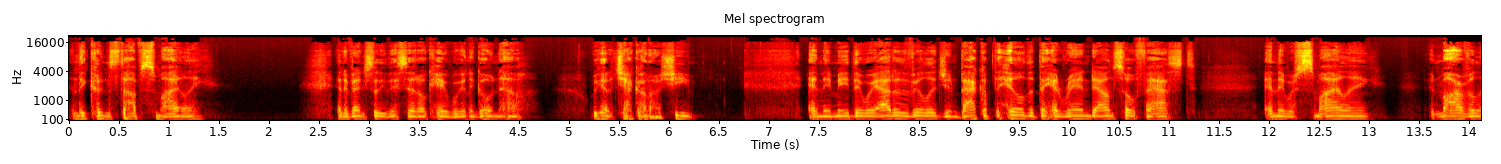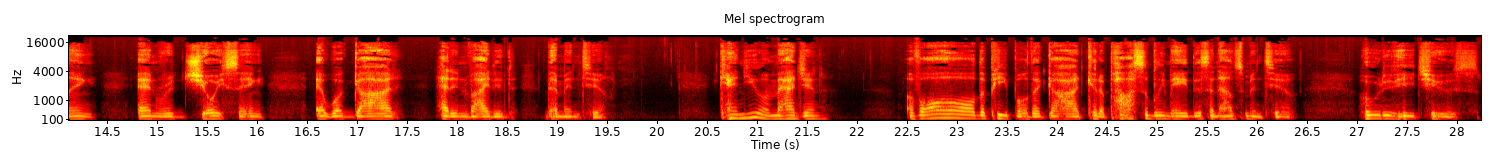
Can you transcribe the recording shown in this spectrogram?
and they couldn't stop smiling. And eventually they said, okay, we're going to go now. We got to check on our sheep. And they made their way out of the village and back up the hill that they had ran down so fast. And they were smiling and marveling and rejoicing at what God had invited them into. Can you imagine of all the people that God could have possibly made this announcement to? Who did he choose?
